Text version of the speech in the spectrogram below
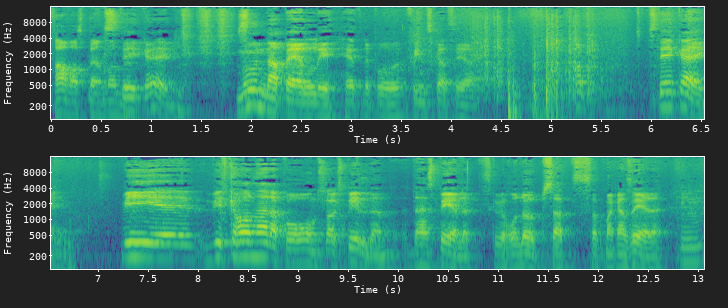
Fan vad spännande Steka ägg. Munnapelli heter det på finska säger jag. Steka ägg. Vi, eh, vi ska ha den här på omslagsbilden. Det här spelet ska vi hålla upp så att, så att man kan se det. mm.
